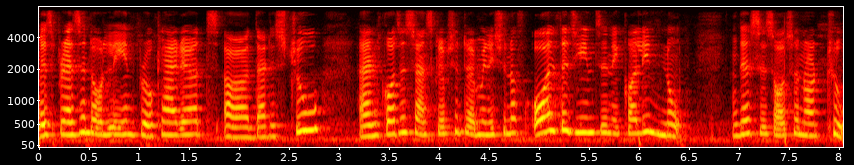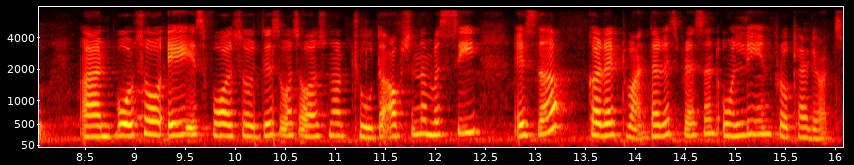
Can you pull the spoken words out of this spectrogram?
Is present only in prokaryotes uh, that is true and causes transcription termination of all the genes in E. coli no. This is also not true. And so a is false so this was also not true. The option number c is the correct one that is present only in prokaryotes.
